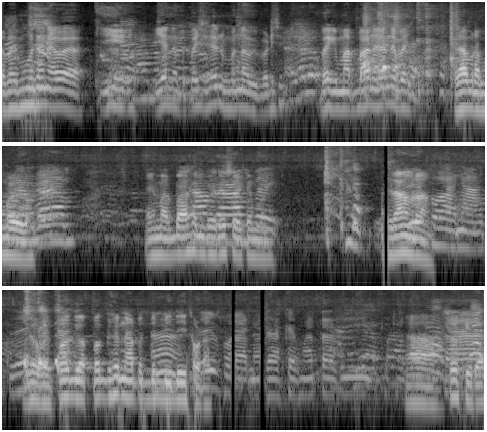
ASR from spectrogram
તો ભાઈ હું છે ને હવે ઈ એને તો પછી છે ને મનાવવી પડશે. બાકી મારા બાને હે ને ભાઈ રામ રામ મળ્યો એ મારા બા છે ને ભાઈ રસોઈ કેમ રામ રામ. જો ભાઈ પગ પગ છે ને આપણે દબી દઈ થોડા. હા સુખી રહે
